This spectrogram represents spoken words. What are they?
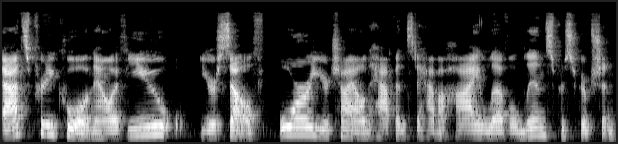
That's pretty cool. Now, if you yourself or your child happens to have a high level lens prescription,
